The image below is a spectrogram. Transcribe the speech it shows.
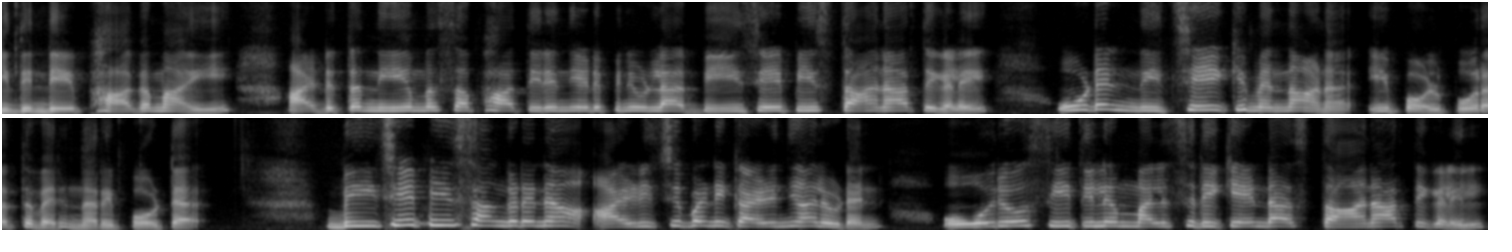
ഇതിന്റെ ഭാഗമായി അടുത്ത നിയമസഭാ തിരഞ്ഞെടുപ്പിനുള്ള ബി ജെ പി സ്ഥാനാർത്ഥികളെ ഉടൻ നിശ്ചയിക്കുമെന്നാണ് ഇപ്പോൾ പുറത്തുവരുന്ന റിപ്പോർട്ട്. ബി ജെ പി സംഘടന അഴിച്ചുപണി കഴിഞ്ഞാലുടൻ ഓരോ സീറ്റിലും മത്സരിക്കേണ്ട സ്ഥാനാർത്ഥികളിൽ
